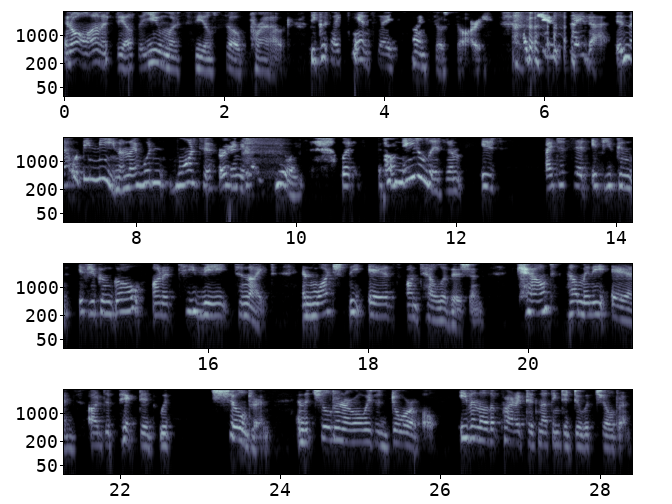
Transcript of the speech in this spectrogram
in all honesty, I'll say, you must feel so proud because I can't say, I'm so sorry. I can't say that. And that would be mean. And I wouldn't want to hurt anybody's feelings. But pronatalism is, I just said, if you can, if you can go on a TV tonight and watch the ads on television, count how many ads are depicted with children. And the children are always adorable even though the product has nothing to do with children.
